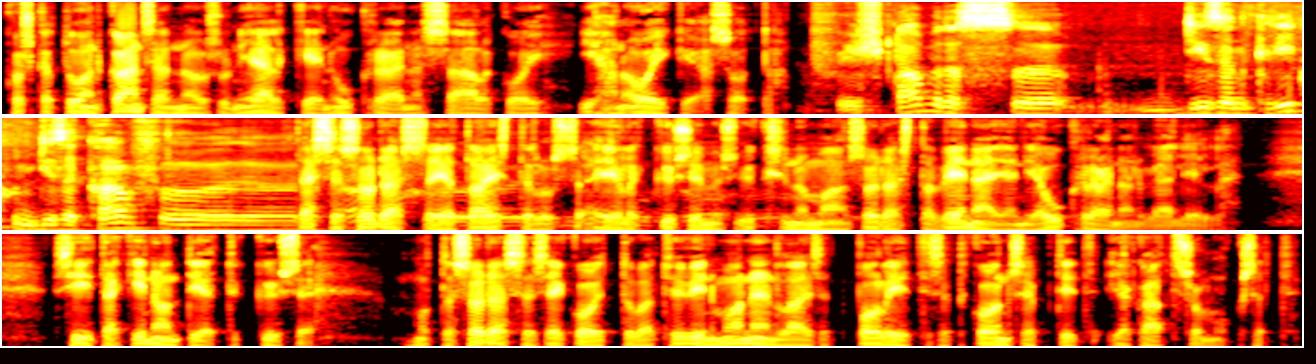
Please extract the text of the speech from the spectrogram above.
koska tuon kansannousun jälkeen Ukrainassa alkoi ihan oikea sota. Tässä sodassa ja taistelussa ei ole kysymys yksinomaan sodasta Venäjän ja Ukrainan välillä. Siitäkin on tietty kyse, mutta sodassa sekoittuvat hyvin monenlaiset poliittiset konseptit ja katsomukset.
